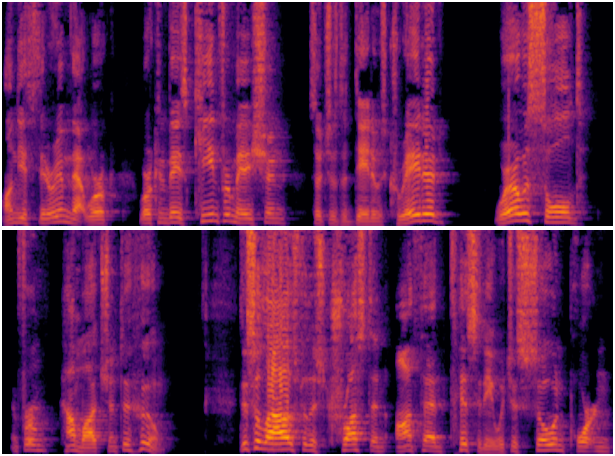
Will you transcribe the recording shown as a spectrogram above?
on the Ethereum network where it conveys key information such as the data was created, where it was sold, and for how much and to whom. This allows for this trust and authenticity, which is so important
